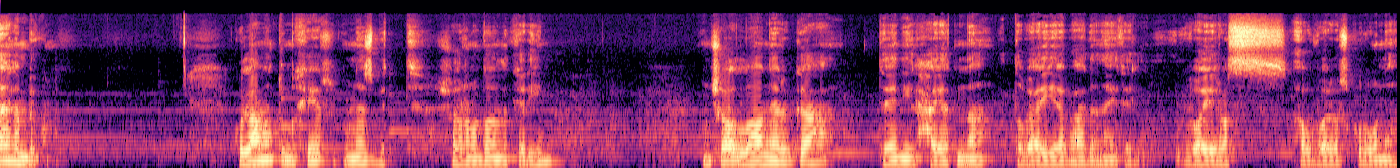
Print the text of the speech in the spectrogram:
أهلا بكم. كل عام وأنتم بخير بمناسبة شهر رمضان الكريم. وإن شاء الله نرجع تاني لحياتنا الطبيعية بعد نهاية الفيروس أو فيروس كورونا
